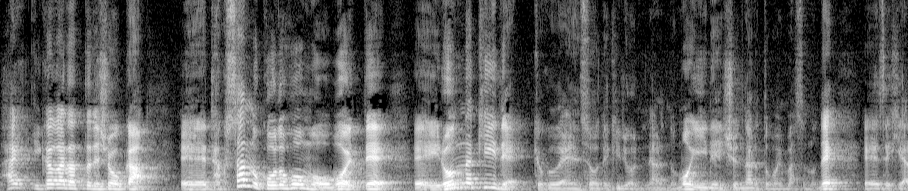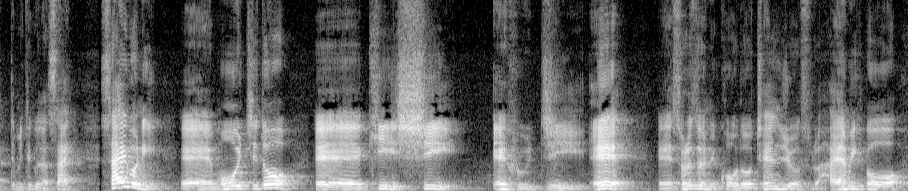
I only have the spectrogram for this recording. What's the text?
はいいかがだったでしょうか、えー、たくさんのコードフォームを覚えて、えー、いろんなキーで曲が演奏できるようになるのもいい練習になると思いますので、えー、ぜひやってみてください。最後に、えー、もう一度、えー、キー CFGA え、それぞれにコードをチェンジをする早見表を、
